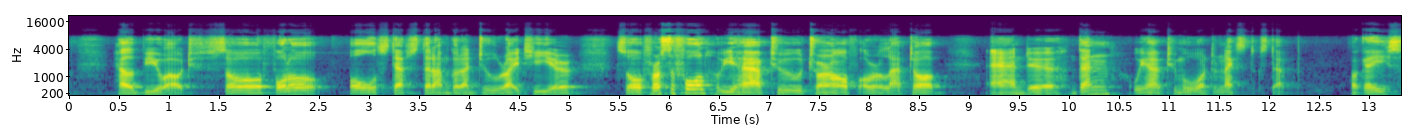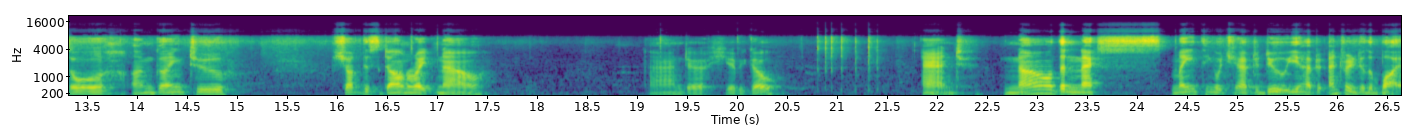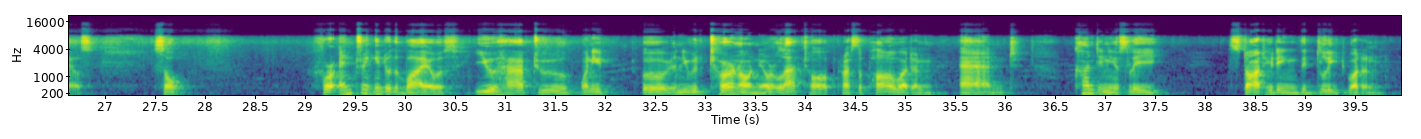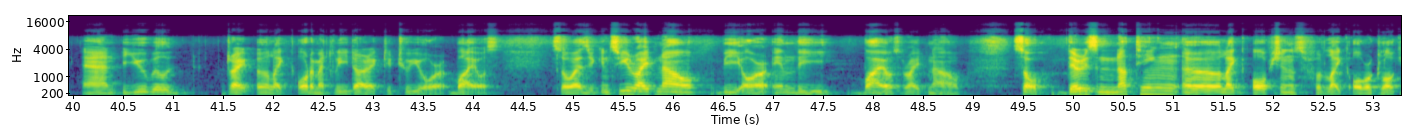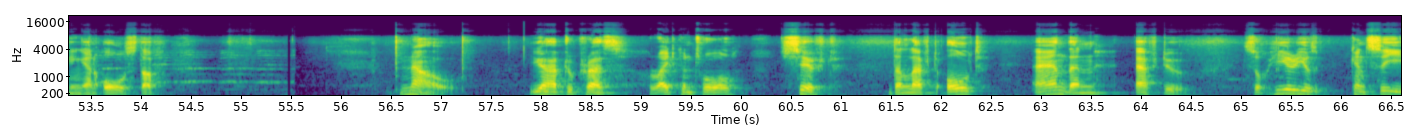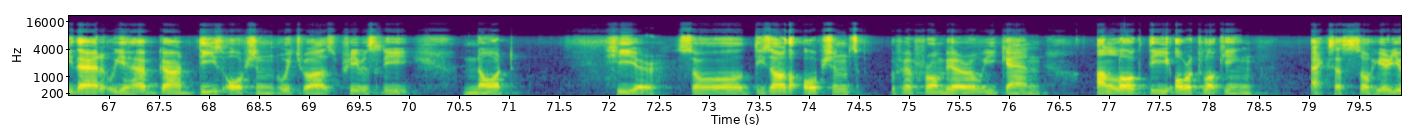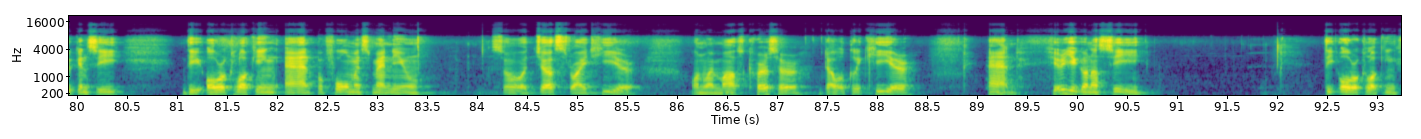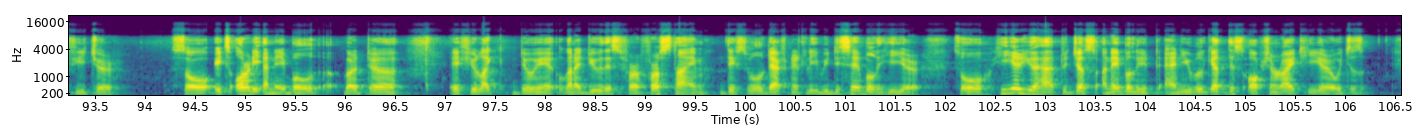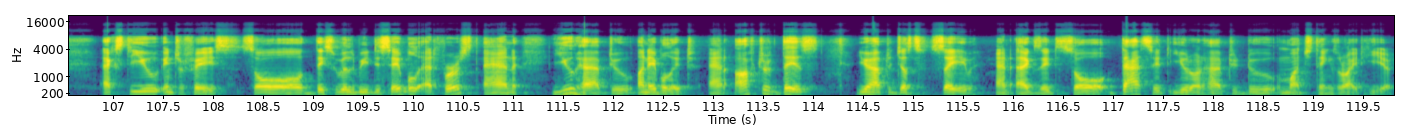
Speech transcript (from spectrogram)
help you out. So follow all steps that I'm gonna do right here. So first of all we have to turn off our laptop and uh, then we have to move on to next step. Okay so I'm going to shut this down right now and uh, here we go. And now the next main thing which you have to do you have to enter into the BIOS. So for entering into the BIOS you have to when you uh, when you turn on your laptop press the power button and continuously start hitting the delete button. And you will uh, like automatically direct it to your BIOS. So as you can see right now we are in the BIOS right now. So there is nothing uh, like options for like overclocking and all stuff. Now you have to press right control shift then left alt and then F2 so here you can see that we have got these options which was previously not here. So these are the options from where we can unlock the overclocking access. So here you can see the overclocking and performance menu. So just right here on my mouse cursor double click here and here you're gonna see the overclocking feature. So it's already enabled but uh, if you like doing gonna do this for a first time this will definitely be disabled here. So here you have to just enable it and you will get this option right here which is XTU interface. So this will be disabled at first and you have to enable it. And after this you have to just save and exit. So that's it. You don't have to do much things right here.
